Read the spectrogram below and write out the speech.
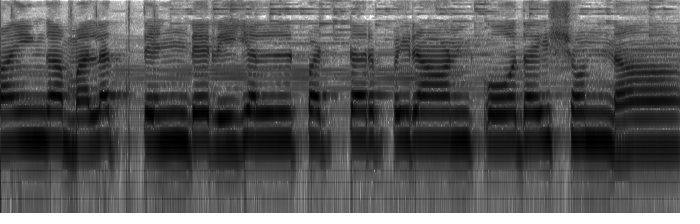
பைங்க மலத்தெண்டெறியல் பட்டற்பிரான் கோதை சொன்னா.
